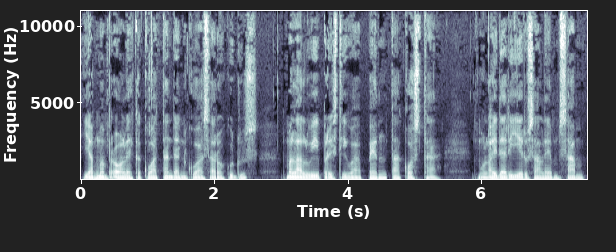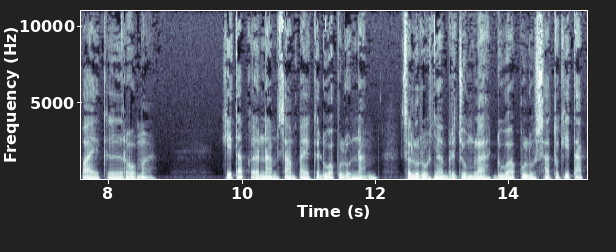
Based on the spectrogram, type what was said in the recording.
yang memperoleh kekuatan dan kuasa Roh Kudus melalui peristiwa Pentakosta, mulai dari Yerusalem sampai ke Roma. Kitab ke-6 sampai ke-26 seluruhnya berjumlah 21 kitab,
